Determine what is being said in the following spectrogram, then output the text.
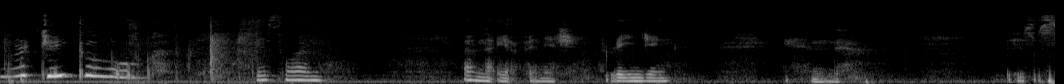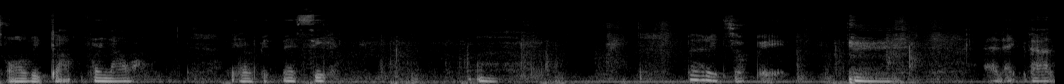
Lord Jacob. This one, I'm not yet finished ranging, and this is all we got for now. A little bit messy, mm. but it's okay. I like that.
